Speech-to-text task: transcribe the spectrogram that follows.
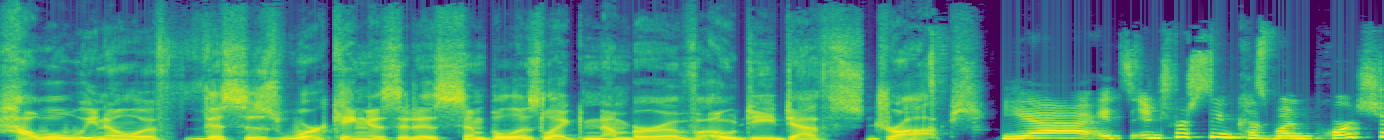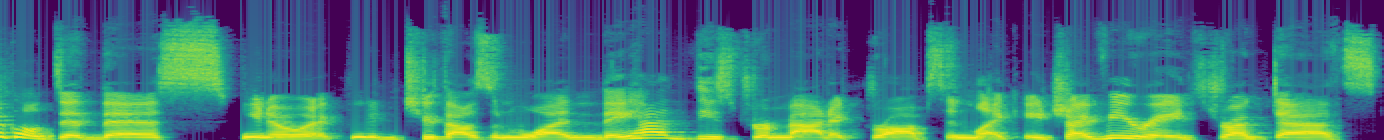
how will we know if this is working? Is it as simple as like number of OD deaths drops? Yeah, it's interesting because when Portugal did this, you know, in 2001, they had these dramatic drops in like HIV rates, drug deaths.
